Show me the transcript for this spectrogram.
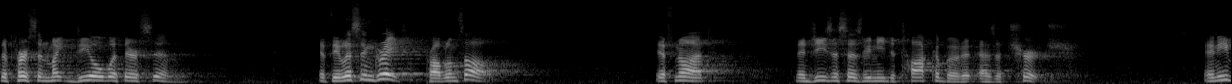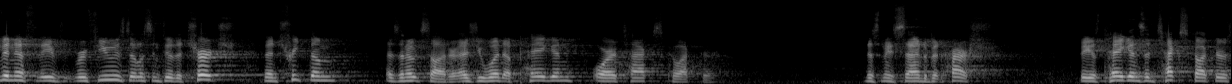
the person might deal with their sin. If they listen, great, problem solved. If not, then Jesus says we need to talk about it as a church. And even if they refuse to listen to the church, then treat them as an outsider, as you would a pagan or a tax collector. This may sound a bit harsh, because pagans and tax collectors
